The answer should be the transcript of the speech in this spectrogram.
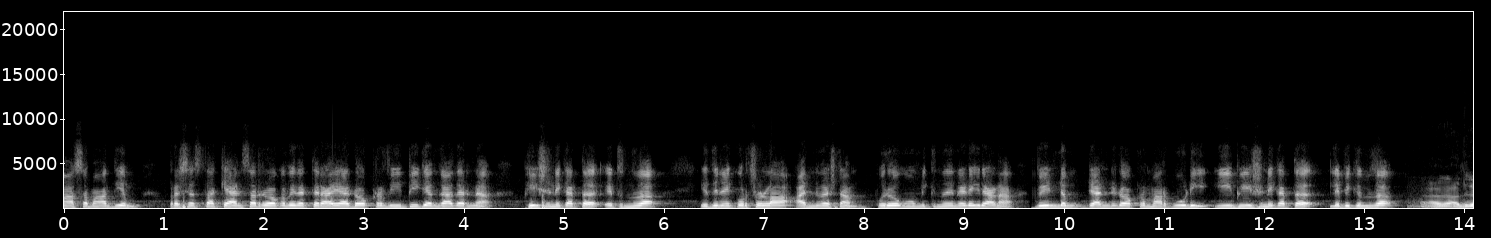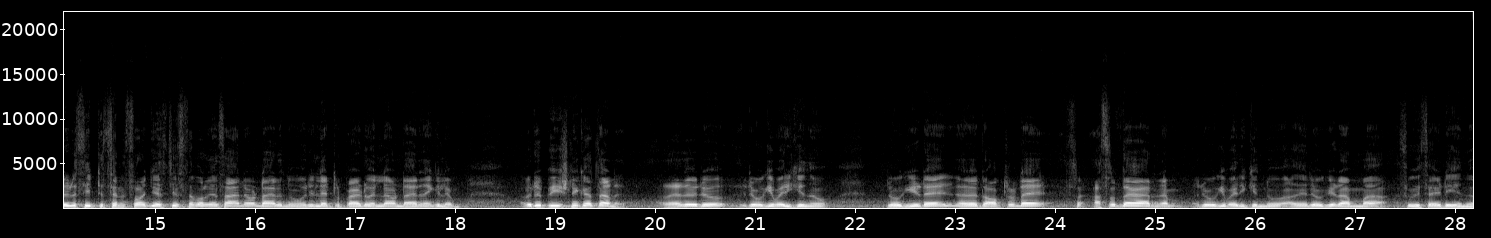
മാസം ആദ്യം പ്രശസ്ത ക്യാൻസർ രോഗവിദഗ്ധരായ ഡോക്ടർ വി പി ഗംഗാധരന് ഭീഷണിക്കത്ത് എത്തുന്നത്. ഇതിനെക്കുറിച്ചുള്ള അന്വേഷണം പുരോഗമിക്കുന്നതിനിടയിലാണ് വീണ്ടും രണ്ട് ഡോക്ടർമാർ കൂടി ഈ ഭീഷണിക്കത്ത് ലഭിക്കുന്നത്. അതിലൊരു സിറ്റിസൺസ് ഫോർ ജസ്റ്റിസ് എന്ന് പറഞ്ഞ സാധനം ഉണ്ടായിരുന്നു. ഒരു ലെറ്റർ പാഡും എല്ലാം ഉണ്ടായിരുന്നെങ്കിലും ഒരു ഭീഷണിക്കത്താണ്. അതായത് ഒരു രോഗി മരിക്കുന്നു. രോഗിയുടെ ഡോക്ടറുടെ അശ്രദ്ധ കാരണം രോഗി മരിക്കുന്നു. അത് രോഗിയുടെ അമ്മ സൂയിസൈഡ് ചെയ്യുന്നു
